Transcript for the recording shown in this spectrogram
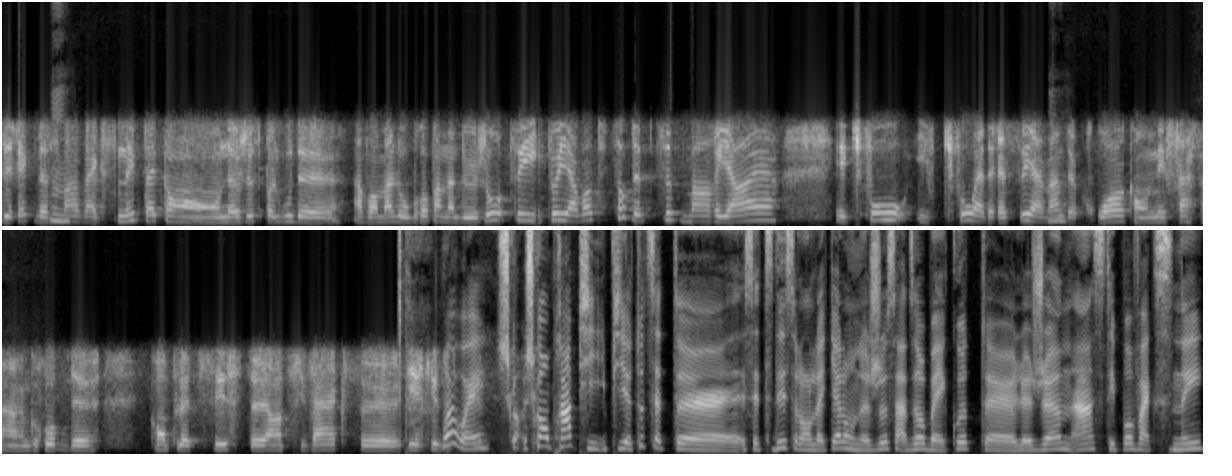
direct de se mm. faire vacciner, peut-être qu'on n'a juste pas le goût d'avoir mal au bras pendant deux jours. Tu il peut y avoir toutes sortes de petites barrières et qu'il faut qu'il faut adresser avant mm. de croire qu'on est face à un groupe de complotistes, anti-vax, euh, Oui, oui, je, je, comprends. Puis il y a toute cette, euh, cette idée selon laquelle on a juste à dire, ben écoute, euh, le jeune, hein, si t'es pas vacciné,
